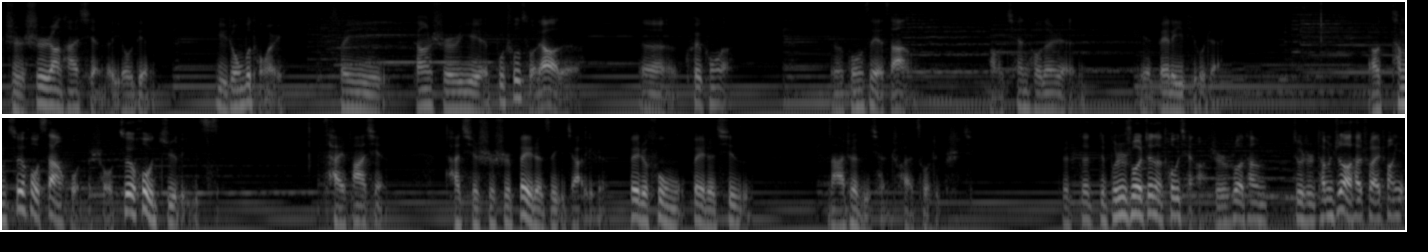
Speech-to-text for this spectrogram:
只是让他显得有点与众不同而已。所以当时也不出所料的，呃，亏空了，就是公司也散了，然后牵头的人也背了一屁股债。然后他们最后散伙的时候，最后聚了一次，才发现。他其实是背着自己家里人，背着父母，背着妻子，拿这笔钱出来做这个事情。就这这不是说真的偷钱啊，只是说他们就是他们知道他出来创业，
